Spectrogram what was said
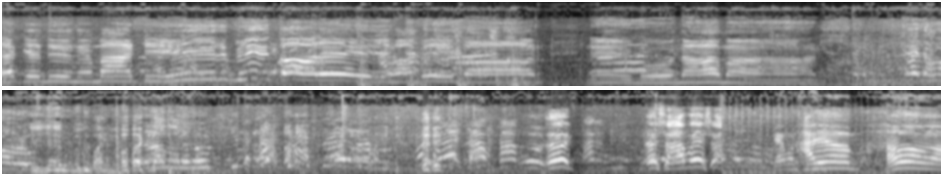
একদিন মাটির ভিতরে হবে ঘর রে বোন আমার আই এম হাওয়া।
